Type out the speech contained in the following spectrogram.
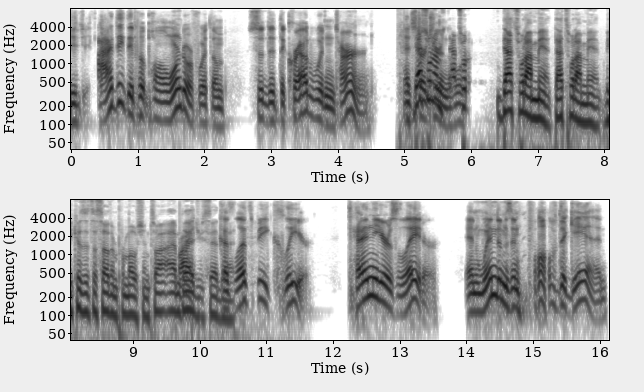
did you, I think they put Paul Orndorff with them so that the crowd wouldn't turn and That's what I'm. That's what. That's what I meant. That's what I meant because it's a Southern promotion. So I, I'm Right. glad you said that. Because let's be clear, ten years later, and Windham's involved again.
